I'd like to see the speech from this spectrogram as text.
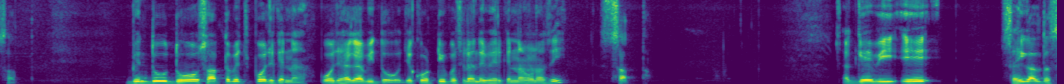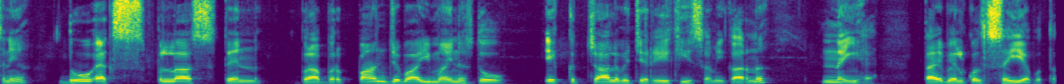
7 ਬਿੰਦੂ 2 7 ਵਿੱਚ ਭੁਜ ਕਿੰਨਾ? ਹੈ? ਭੁਜ ਹੈਗਾ ਵੀ 2 ਜੇ ਕੋਟੀ ਪੁੱਛ ਲੈਂਦੇ, ਫਿਰ ਕਿੰਨਾ ਹੋਣਾ ਸੀ? 7 ਅੱਗੇ ਵੀ ਇਹ ਸਹੀ ਗੱਲ ਦੱਸਣੀ ਆ। 2x 3 ਬਰਾਬਰ 5y 2 ਇੱਕ ਚੱਲ ਵਿੱਚ ਰੇਖੀ ਸਮੀਕਰਨ ਨਹੀਂ ਹੈ। ਤਾਂ ਇਹ ਬਿਲਕੁਲ ਸਹੀ ਹੈ ਪੁੱਤ।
